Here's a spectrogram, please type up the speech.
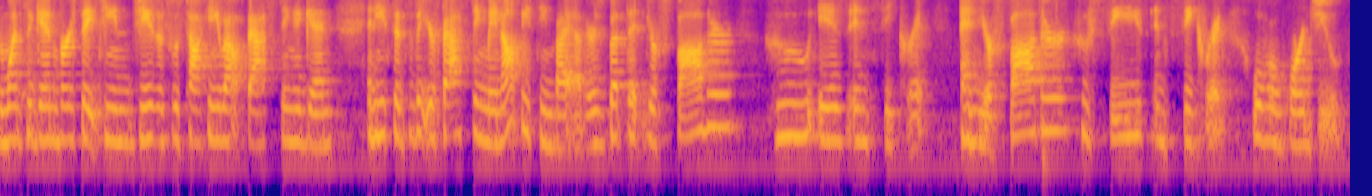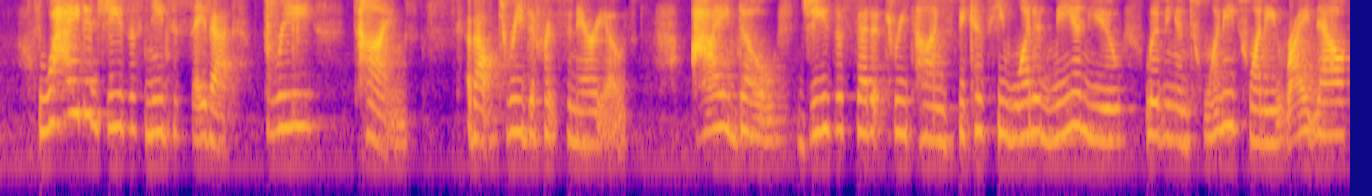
And once again, verse 18, Jesus was talking about fasting again. And he said, So that your fasting may not be seen by others, but that your Father who is in secret and your Father who sees in secret will reward you. Why did Jesus need to say that three times about three different scenarios? I know Jesus said it three times because he wanted me and you living in 2020 right now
